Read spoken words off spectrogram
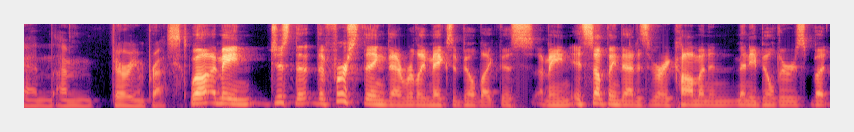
And I'm very impressed. Well, I mean, just the, the first thing that really makes a build like this, I mean, it's something that is very common in many builders, but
